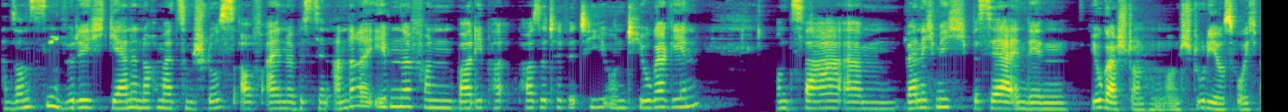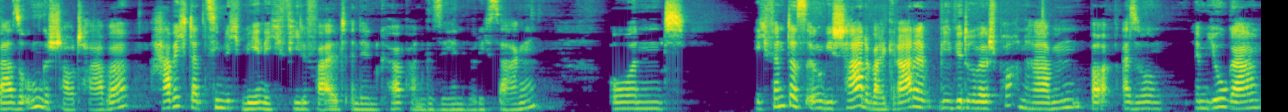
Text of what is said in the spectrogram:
ansonsten würde ich gerne nochmal zum Schluss auf eine bisschen andere Ebene von Body Positivity und Yoga gehen. Und zwar, ähm, wenn ich mich bisher in den Yogastunden und Studios, wo ich war, so umgeschaut habe, habe ich da ziemlich wenig Vielfalt in den Körpern gesehen, würde ich sagen. Und ich finde das irgendwie schade, weil gerade, wie wir drüber gesprochen haben, also im Yoga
